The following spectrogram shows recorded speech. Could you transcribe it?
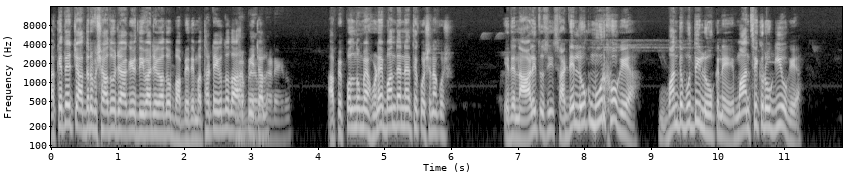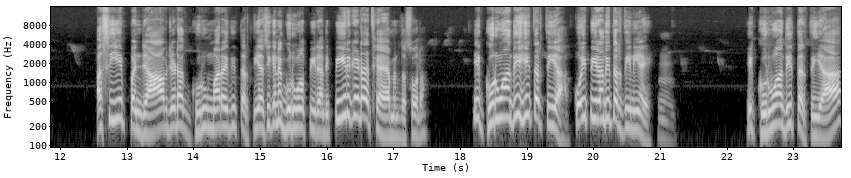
ਆ ਕਿਤੇ ਚਾਦਰ ਵਿਛਾ ਦੋ ਜਾ ਕੇ ਦੀਵਾ ਜਗਾ ਦੋ ਬਾਬੇ ਤੇ ਮੱਥਾ ਟੇਕ ਦੋ 10 ਰੁਪਏ ਚੱਲ। ਆ ਪਿੱਪਲ ਨੂੰ ਮੈਂ ਹੁਣੇ ਬੰਨ ਦੇਣਾ ਇੱਥੇ ਕੁਛ ਨਾ ਕੁਛ। ਇਹਦੇ ਨਾਲ ਹੀ ਤੁਸੀਂ ਸਾਡੇ ਲੋਕ ਮੂਰਖ ਹੋ ਗਏ ਆ। ਬੰਦ ਬੁੱਧੀ ਲੋਕ ਨੇ ਮਾਨਸਿਕ ਰੋਗੀ ਹੋ ਗਿਆ ਅਸੀਂ ਇਹ ਪੰਜਾਬ ਜਿਹੜਾ ਗੁਰੂ ਮਹਾਰਾਜ ਦੀ ਧਰਤੀ ਆ ਅਸੀਂ ਕਹਿੰਦੇ ਗੁਰੂਆਂ ਪੀਰਾਂ ਦੀ। ਪੀਰ ਕਿਹੜਾ ਇੱਥੇ ਆਇਆ ਮੈਨੂੰ ਦੱਸੋ ਨਾ। ਇਹ ਗੁਰੂਆਂ ਦੀ ਹੀ ਧਰਤੀ ਆ ਕੋਈ ਪੀਰਾਂ ਦੀ ਧਰਤੀ ਨਹੀਂ ਆਏ ਹੂੰ। ਇਹ ਗੁਰੂਆਂ ਦੀ ਧਰਤੀ ਆ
